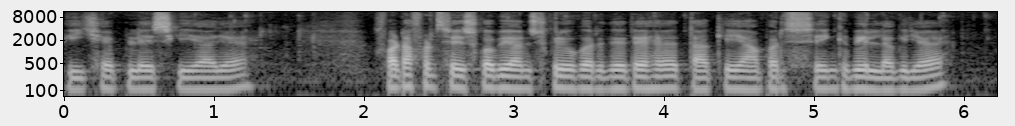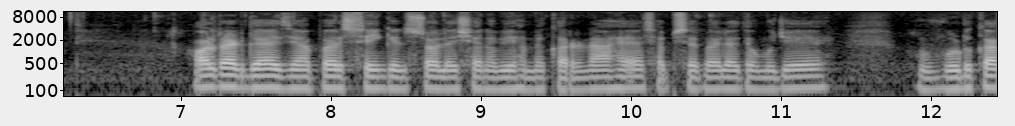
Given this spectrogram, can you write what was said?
पीछे प्लेस किया जाए। फटाफट से इसको भी अनस्क्रू कर देते हैं, ताकि यहाँ पर सिंक भी लग जाए। ऑल राइट गैस यहाँ पर सिंक इंस्टॉलेशन अभी हमें करना है। सबसे पहले तो मुझे वुड का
